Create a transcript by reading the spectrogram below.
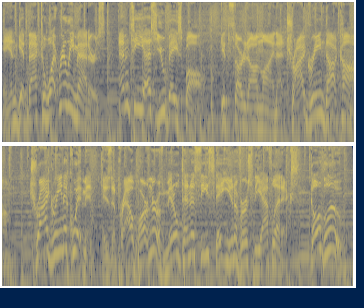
and get back to what really matters MTSU Baseball. Get started online at trigreen.com. Tri Green Equipment is a proud partner of Middle Tennessee State University Athletics. Go Blue!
